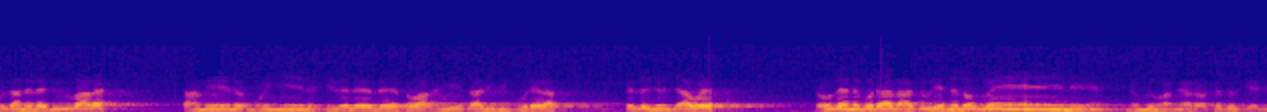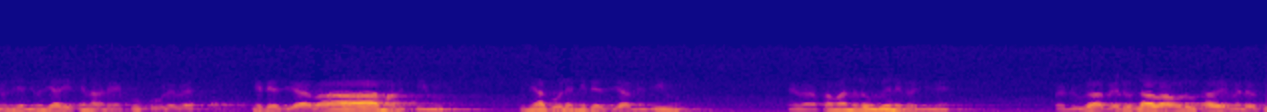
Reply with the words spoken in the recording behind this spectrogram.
ဥစ္စာနဲ့လည်းတူတူပါပဲသာမင်းတို့မွေးညင်းတို့ခြေပဲလည်းပဲသွားအရေးစသည်ဖြင့်ကိုယ်တွေကသက်သက်ညွှန်ရှားဝဲ32ခုထာသာအစုတွေနှလုံးသွင်းနေရင်နှလုံးသွင်းမှများတော့သက်သက်ကျေညွှန်ညွှန်ညွှန်ရှားတွေသင်လာတယ်ကိုယ်ကိုယ်လည်းပဲနေတဲ့စရာဘာမှမရှိဘူးသူများကိုလည်းနေတဲ့စရာမရှိဘူး အဲဒါဖမှန်နှလုံးသွင်းနေလို့ရှိရင်ဘယ်သူကဘယ်လိုလှပါအောင်လုပ်ထားရမယ်လို့သူ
